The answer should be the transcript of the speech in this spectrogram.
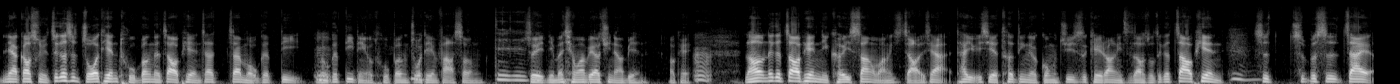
人家告诉你这个是昨天土崩的照片，在在某个地某个地点有土崩，昨天发生，对对，所以你们千万不要去那边。OK，嗯，然后那个照片你可以上网去找一下，它有一些特定的工具是可以让你知道说这个照片是是不是在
